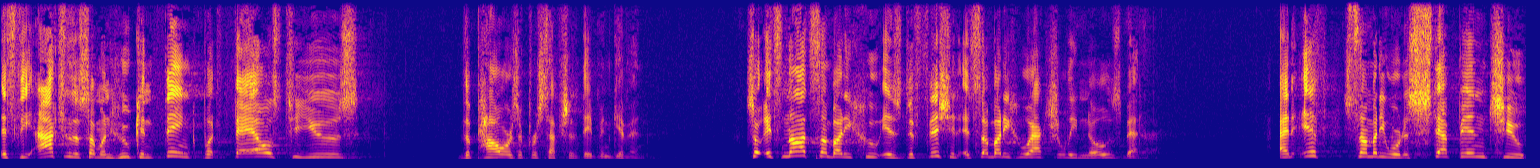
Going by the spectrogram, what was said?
it's the actions of someone who can think but fails to use the powers of perception that they've been given. So it's not somebody who is deficient, it's somebody who actually knows better. And if somebody were to step into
